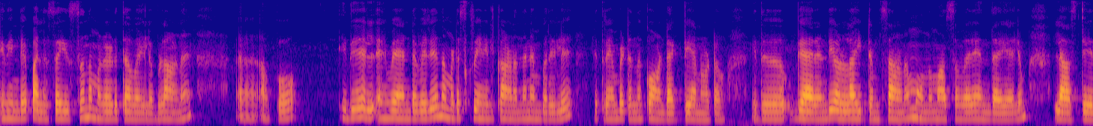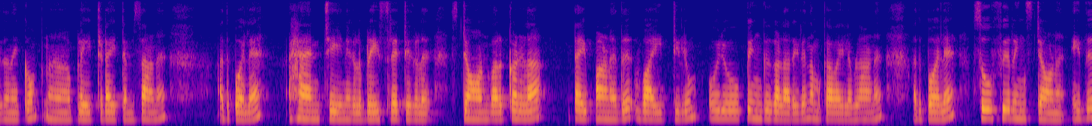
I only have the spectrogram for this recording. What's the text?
ഇതിന്റെ പല സൈസ് നമ്മുടെ അടുത്ത് അവൈലബിൾ ആണ്. അപ്പോൾ ഇത് വേണ്ടവർ നമ്മുടെ സ്ക്രീനിൽ കാണുന്ന നമ്പറിൽ എത്രയും പെട്ടെന്ന് കോണ്ടാക്ട് ചെയ്യണം കേട്ടോ. ഇത് ഗ്യാരണ്ടി ഉള്ള ഐറ്റംസ് ആണ്. മൂന്ന് മാസം വരെ എന്തായാലും ലാസ്റ്റ് ചെയ്ത് നിൽക്കും. പ്ലേറ്റഡ് ഐറ്റംസ് ആണ്. അതുപോലെ ഹാൻഡ് ചെയിനുകൾ ബ്രേസ്ലെറ്റുകൾ സ്റ്റോൺ വർക്കുള്ള ടൈപ്പാണിത്. വൈറ്റിലും ഒരു പിങ്ക് കളറിലും നമുക്ക് അവൈലബിൾ ആണ്. അതുപോലെ സൂഫി റിംഗ് സ്റ്റോൺ ഇത്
